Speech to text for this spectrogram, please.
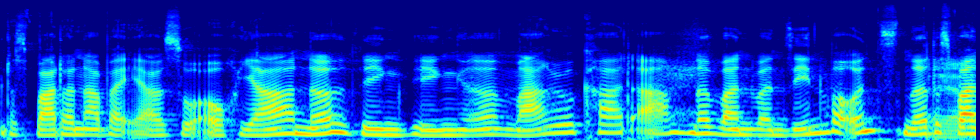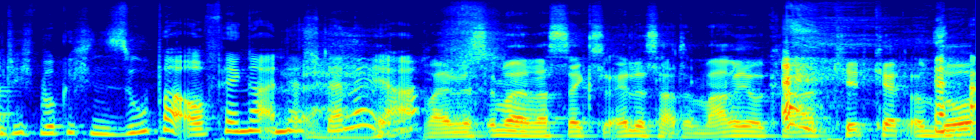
und das war dann aber eher so auch, ja, ne, wegen, wegen äh, Mario Kart Abend, ne, wann, wann sehen wir uns, ne? Das Ja. war natürlich wirklich ein super Aufhänger an der Stelle, ja. weil es immer was Sexuelles hatte. Mario Kart, KitKat und so.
